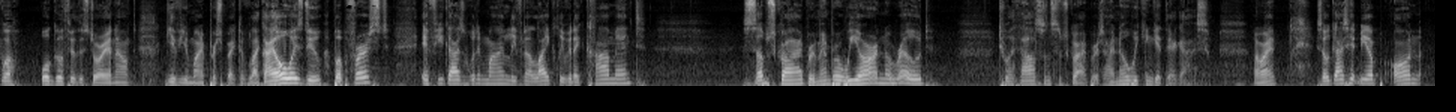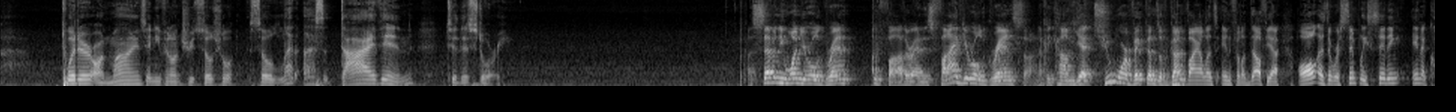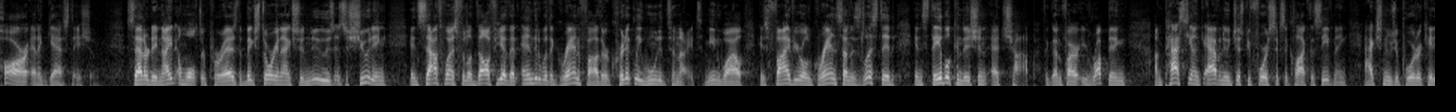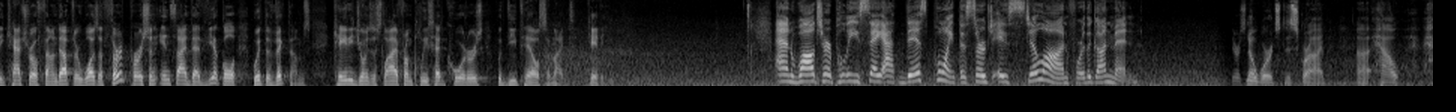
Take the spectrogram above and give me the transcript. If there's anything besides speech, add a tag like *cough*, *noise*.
well we'll go through the story and I'll give you my perspective like I always do. But first, if you guys wouldn't mind leaving a like, leaving a comment, subscribe. Remember, we are on the road to a thousand subscribers. I know we can get there, guys. All right. So, guys, hit me up on Twitter, on Minds, and even on Truth Social. So let us dive in to this story. A 71 year old grandfather and his five year old grandson have become yet two more victims of gun violence in Philadelphia, all as they were simply sitting in a car at a gas station. Saturday night, I'm Walter Perez. The big story in Action News is a shooting in southwest Philadelphia that ended with a grandfather critically wounded tonight. Meanwhile, his five year old grandson is listed in stable condition at CHOP. The gunfire erupting on Passyunk Avenue just before 6 o'clock this evening. Action News reporter Katie Katro found out there was a third person inside that vehicle with the victims. Katie joins us live from police headquarters with details tonight. Katie. And Walter, police say at this point the search is still on for the gunman. There's no words to describe uh, how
